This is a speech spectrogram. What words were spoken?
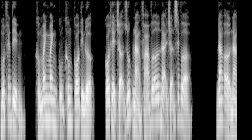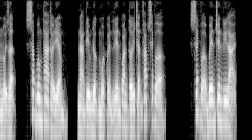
một phen tìm, khổng manh manh cũng không có tìm được, có thể trợ giúp nàng phá vỡ đại trận sách vở. Đang ở nàng nổi giận, sắp bung tha thời điểm, nàng tìm được một quyển liên quan tới trận pháp sách vở sách vở bên trên ghi lại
